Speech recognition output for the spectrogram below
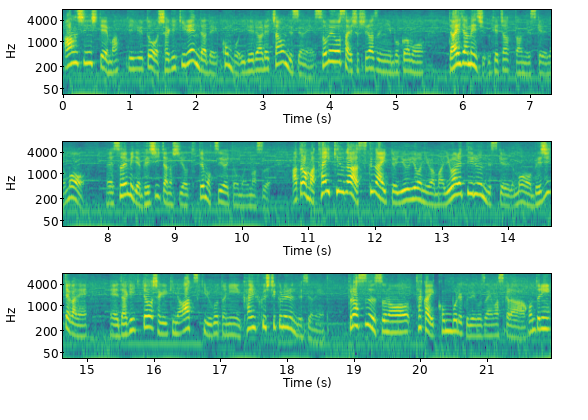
安心して待っていると射撃連打でコンボ入れられちゃうんですよねそれを最初知らずに僕はもう大ダメージ受けちゃったんですけれども、え、そういう意味でベジータの使用とても強いと思いますあとはまあ耐久が少ないといういうようにはま言われているんですけれども、ベジータがね、え、打撃と射撃の圧切るごとに回復してくれるんですよね。プラス、その高いコンボ力でございますから、本当に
